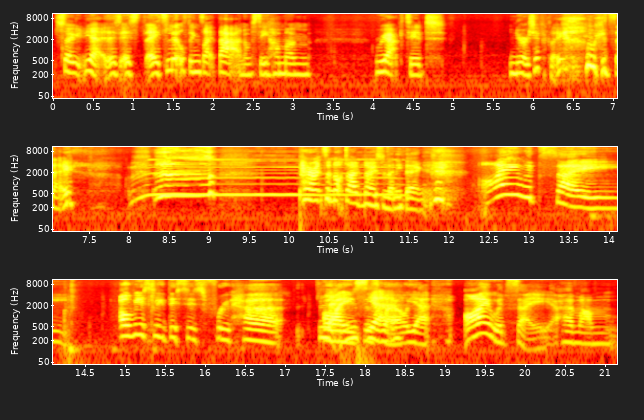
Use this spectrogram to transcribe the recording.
So yeah, it's, it's it's little things like that, and obviously her mum reacted neurotypically, we could say. Mm. Parents are not diagnosed with anything. I would say, obviously, this is through her Lens, eyes as yeah. well. Yeah, I would say her mum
